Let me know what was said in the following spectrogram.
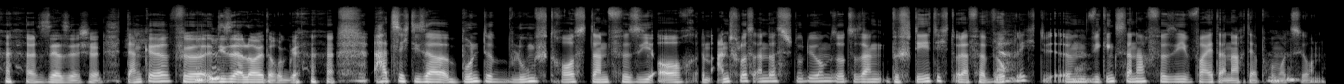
sehr, sehr schön. Danke für mhm. diese Erläuterung. Hat sich dieser bunte Blumenstrauß dann für Sie auch im Anschluss an das Studium sozusagen bestätigt oder verwirklicht? Ähm, ja. Wie ging es danach für Sie weiter nach der Promotion?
